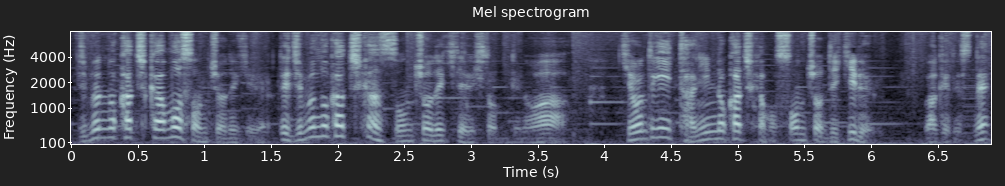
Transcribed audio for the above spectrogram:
自分の価値観も尊重できる。で自分の価値観尊重できてる人っていうのは基本的に他人の価値観も尊重できるわけですね。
